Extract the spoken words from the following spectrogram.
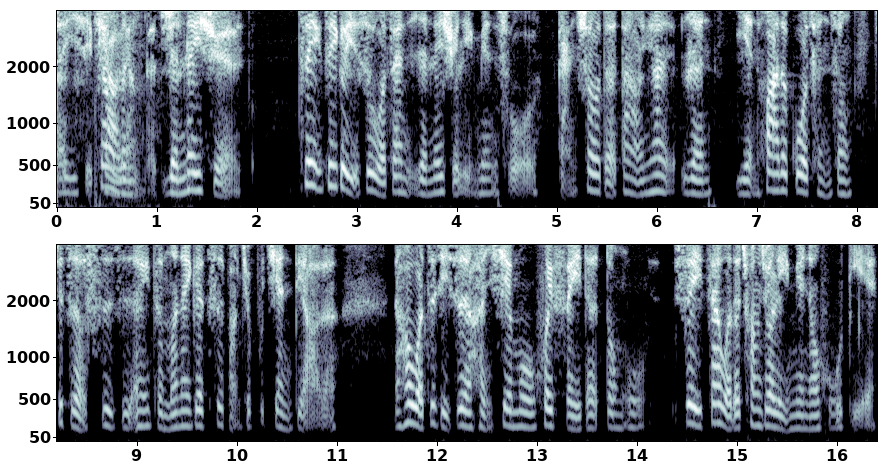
这一些漂亮的人类学。这这个也是我在人类学里面所感受得到。你看，人演化的过程中就只有四肢，哎，怎么那个翅膀就不见掉了？然后我自己是很羡慕会飞的动物，所以在我的创作里面呢，蝴蝶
